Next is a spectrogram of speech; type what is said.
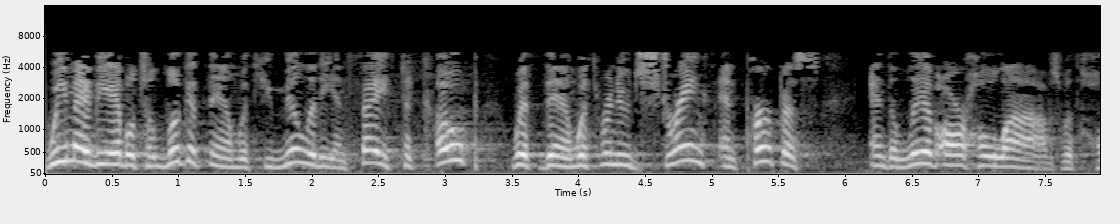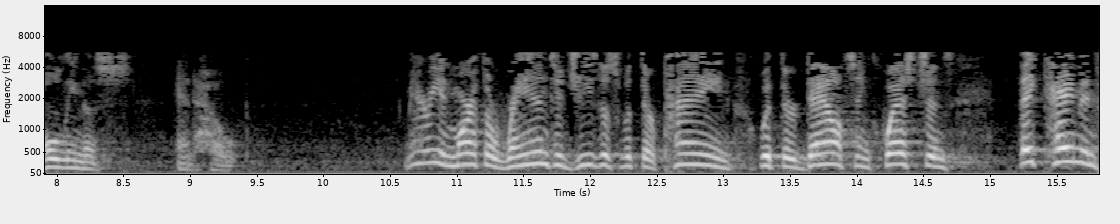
we may be able to look at them with humility and faith, to cope with them with renewed strength and purpose, and to live our whole lives with holiness and hope. Mary and Martha ran to Jesus with their pain, with their doubts and questions. They came in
